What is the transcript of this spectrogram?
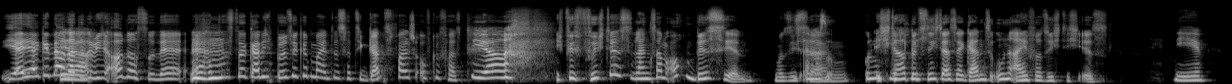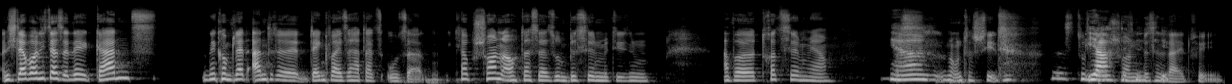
Ja, ja, genau. Da Ja. hat er nämlich auch noch so. Der, Er Mhm. hat es doch gar nicht böse gemeint. Das hat sie ganz falsch aufgefasst. Ja. Ich befürchte es langsam auch ein bisschen, muss ich Ist einfach so sagen. ich glaube jetzt nicht, dass er ganz uneifersüchtig ist. Nee. Und ich glaube auch nicht, dass er eine ganz, eine komplett andere Denkweise hat als Osan. Ich glaube schon auch, dass er so ein bisschen mit diesem, aber trotzdem, ja. Ja. Das ist ein Unterschied. Es tut Ja, mir schon ein bisschen leid für ihn.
